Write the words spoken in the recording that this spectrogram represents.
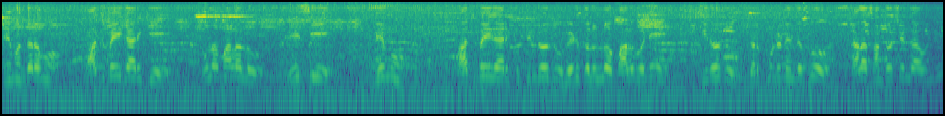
మేమందరము వాజ్పేయి గారికి పూలమాలలు వేసి మేము వాజ్పేయి గారి పుట్టినరోజు వేడుకలలో పాల్గొని ఈరోజు జరుపుకుంటున్నందుకు చాలా సంతోషంగా ఉంది.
